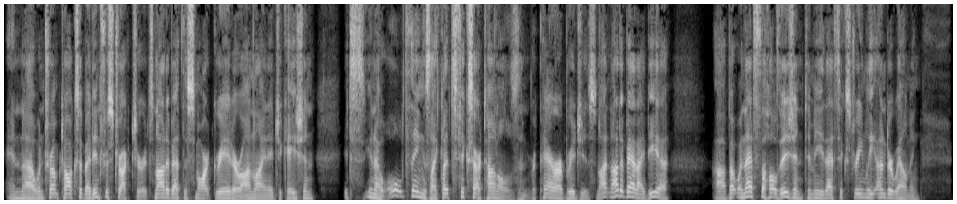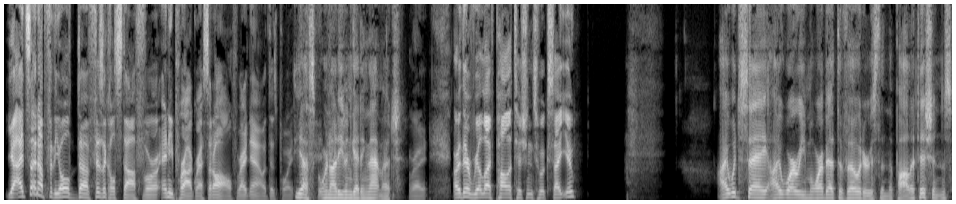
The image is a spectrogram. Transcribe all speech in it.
And uh, when Trump talks about infrastructure, it's not about the smart grid or online education. It's, you know, old things like let's fix our tunnels and repair our bridges. Not, not a bad idea. Uh, but when that's the whole vision, to me, that's extremely underwhelming. Yeah, I'd sign up for the old uh, physical stuff or any progress at all right now at this point. Yes, but we're not even getting that much. Right. Are there real life politicians who excite you? I would say I worry more about the voters than the politicians.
